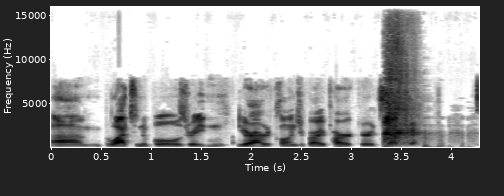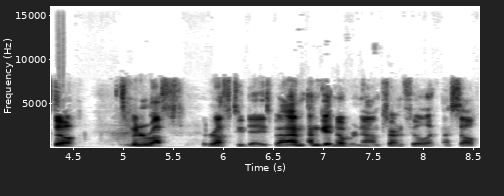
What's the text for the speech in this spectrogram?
um, watching the Bulls, reading your article on Jabari Parker, etc. so it's been a rough rough two days, but I'm I'm getting over it now. I'm starting to feel like myself.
